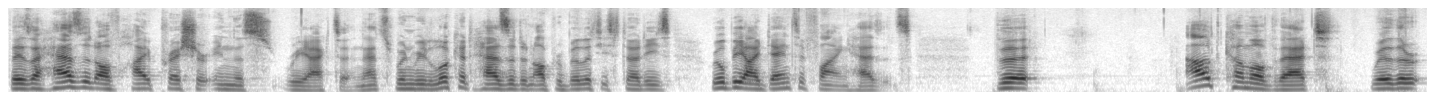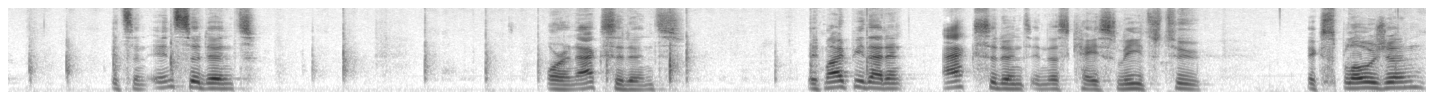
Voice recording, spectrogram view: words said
there's a hazard of high pressure in this reactor, and that's when we look at hazard and operability studies, we'll be identifying hazards the outcome of that, whether it's an incident or an accident, it might be that an accident in this case leads to explosion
